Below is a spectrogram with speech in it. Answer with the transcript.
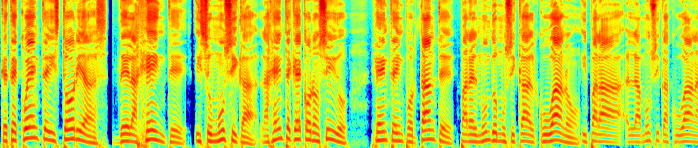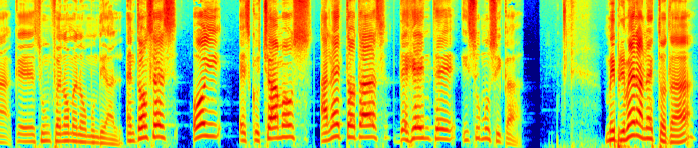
que te cuente historias de la gente y su música, la gente que he conocido, gente importante para el mundo musical cubano y para la música cubana, que es un fenómeno mundial. Entonces, hoy escuchamos anécdotas de gente y su música. Mi primera anécdota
